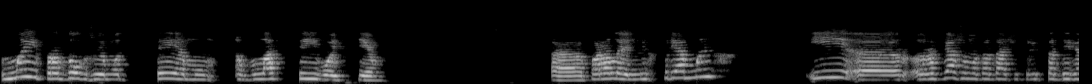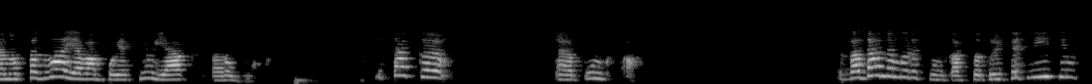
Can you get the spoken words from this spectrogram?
ми продовжуємо тему властивості е, паралельних прямих і е, розв'яжемо задачу 392, я вам поясню, як робити. І так, е, пункт А. За даними рисунка 138,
